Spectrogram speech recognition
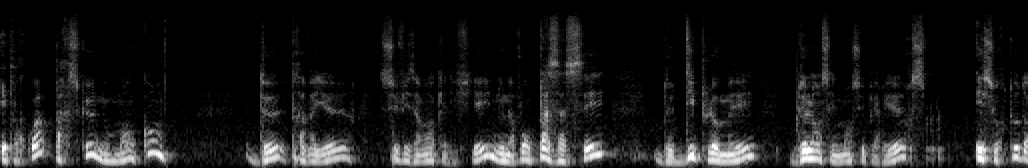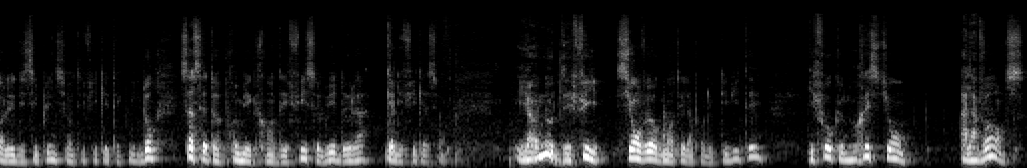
Et pourquoi? Parce que nous manquons de travailleurs suffisamment qualifiés. Nous n'avons pas assez de diplômés de l'enseignement supérieur et surtout dans les disciplines scientifiques et techniques. Donc ça, c'est un premier grand défi, celui de la qualification. Il y a un autre défi. Si on veut augmenter la productivité, il faut que nous restions à l'avance,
